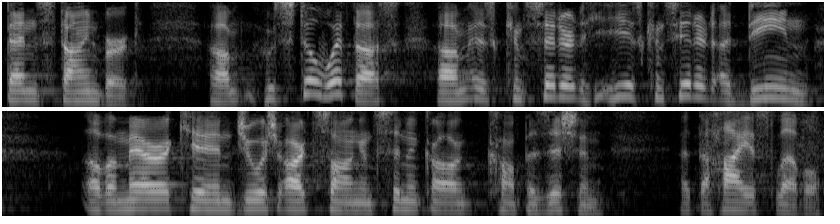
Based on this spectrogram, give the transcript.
Ben Steinberg, um, who's still with us, um, is considered, he is considered a dean of American Jewish art song and synagogue composition at the highest level.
